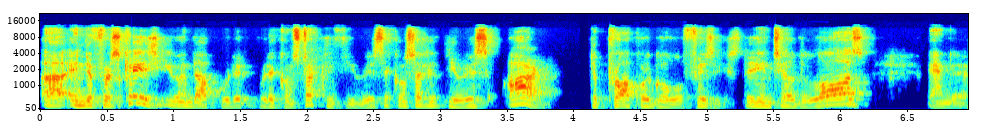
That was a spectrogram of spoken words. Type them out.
Uh, in the first case, you end up with a, with a constructive theories. The constructive theories are the proper goal of physics. They entail the laws, and uh,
